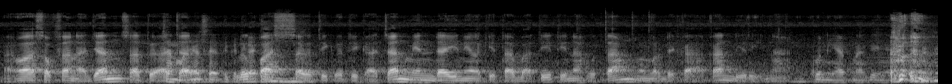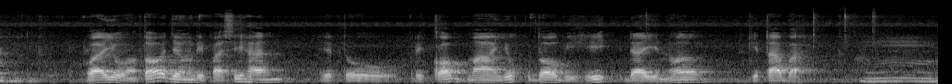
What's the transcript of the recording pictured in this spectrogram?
Wasok sanajan satu Can acan lepas acan. seetik-etik acan min dainil kitabati tina hutang memerdekakan dirina. Ku niat nage wayu to jeung dipasihan itu rikob mayuk dobihi dainul kitabah. Hmm.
